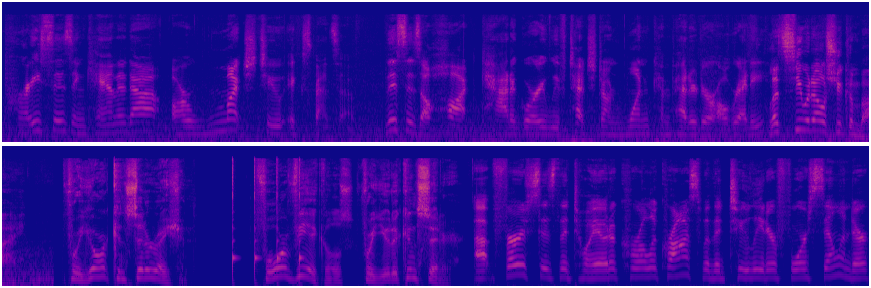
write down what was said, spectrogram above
prices in Canada are much too expensive. This is a hot category. We've touched on one competitor already. Let's see what else you can buy. For your consideration, four vehicles for you to consider. Up first is the Toyota Corolla Cross with a 2 liter four cylinder,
